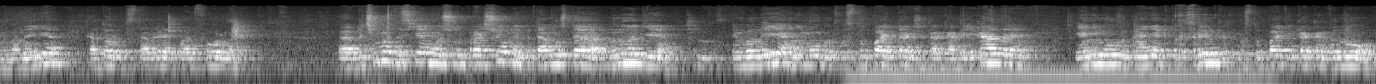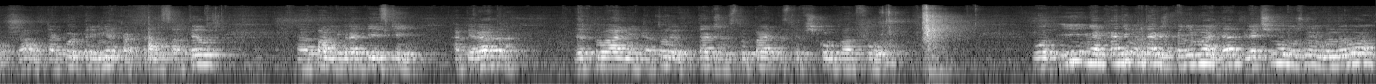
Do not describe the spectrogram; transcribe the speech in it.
МВНЕ, который поставляет платформу. Э, почему эта схема очень упрощенная? Потому что многие МВНЕ, они могут выступать так же, как агрегаторы, и они могут на некоторых рынках выступать и как МВНО. Да, вот такой пример, как Трансотел, э, паневропейский оператор виртуальный, который также выступает поставщиком платформы. Вот. И необходимо также понимать, да, для чего нужны ВНО.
